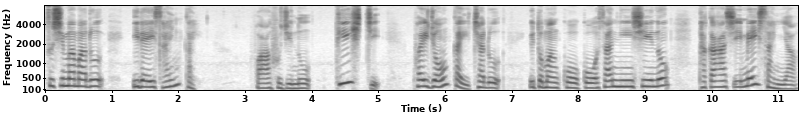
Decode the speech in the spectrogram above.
対馬丸慰霊サイン会。ファーフジの T7 ァイジョン会チャル糸満高校3人 C の高橋芽衣さんや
